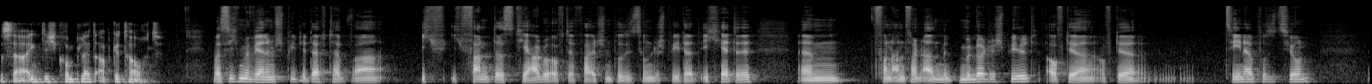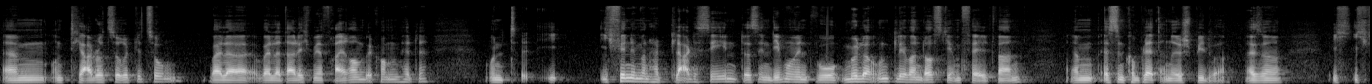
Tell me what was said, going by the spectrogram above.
ist er eigentlich komplett abgetaucht. Was ich mir während dem Spiel gedacht habe, war, ich, ich fand, dass Thiago auf der falschen Position gespielt hat. Ich hätte ähm, von Anfang an mit Müller gespielt, auf der, auf der Zehnerposition ähm, und Thiago zurückgezogen, weil er, weil er dadurch mehr Freiraum bekommen hätte. Und ich, ich finde, man hat klar gesehen, dass in dem Moment, wo Müller und Lewandowski am Feld waren, ähm, es ein komplett anderes Spiel war. Also ich, ich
